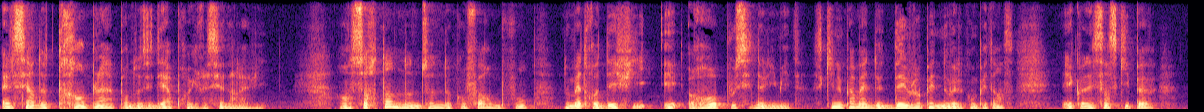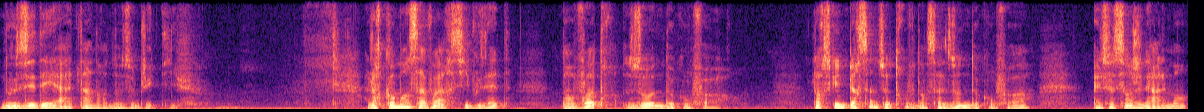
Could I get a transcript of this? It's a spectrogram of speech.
Elle sert de tremplin pour nous aider à progresser dans la vie. En sortant de notre zone de confort, nous pouvons nous mettre au défi et repousser nos limites, ce qui nous permet de développer de nouvelles compétences et connaissances qui peuvent nous aider à atteindre nos objectifs. Alors comment savoir si vous êtes dans votre zone de confort? Lorsqu'une personne se trouve dans sa zone de confort, elle se sent généralement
